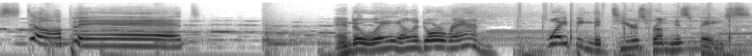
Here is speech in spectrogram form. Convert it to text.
Stop it! And away Elidor ran, wiping the tears from his face.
